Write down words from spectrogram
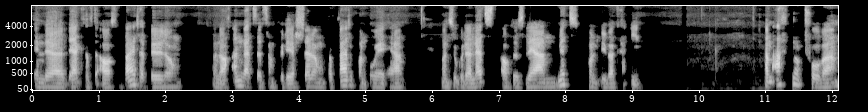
in der Lehrkräfteaus- und Weiterbildung und auch Anreizsetzung für die Erstellung und Verbreitung von OER und zu guter Letzt auch das Lernen mit und über KI. Am 8. Oktober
